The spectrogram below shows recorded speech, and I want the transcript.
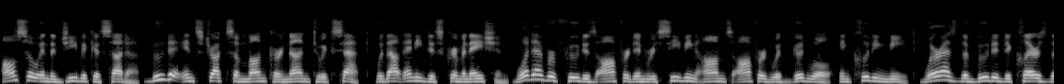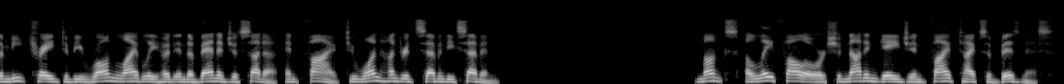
Also in the Jivaka Sutta, Buddha instructs a monk or nun to accept, without any discrimination, whatever food is offered in receiving alms offered with goodwill, including meat, whereas the Buddha declares the meat trade to be wrong livelihood in the Vanijja Sutta, and 5 to 177. Monks, a lay follower should not engage in five types of business.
